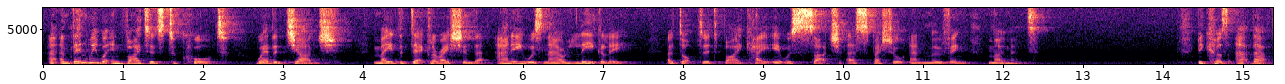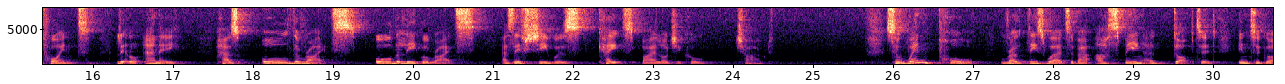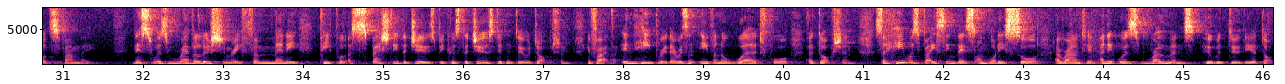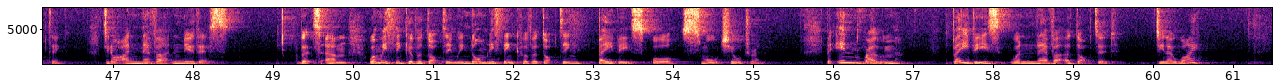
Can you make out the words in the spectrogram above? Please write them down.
And then we were invited to court where the judge made the declaration that Annie was now legally adopted by Kate. It was such a special and moving moment. Because at that point, little Annie has all the rights, all the legal rights, as if she was Kate's biological child. So when Paul wrote these words about us being adopted into God's family, this was revolutionary for many people, especially the Jews, because the Jews didn't do adoption. In fact, in Hebrew, there isn't even a word for adoption. So he was basing this on what he saw around him, and it was Romans who would do the adopting. Do you know what? I never knew this. But um, when we think of adopting, we normally think of adopting babies or small children. But in Rome, babies were never adopted. Do you know why?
